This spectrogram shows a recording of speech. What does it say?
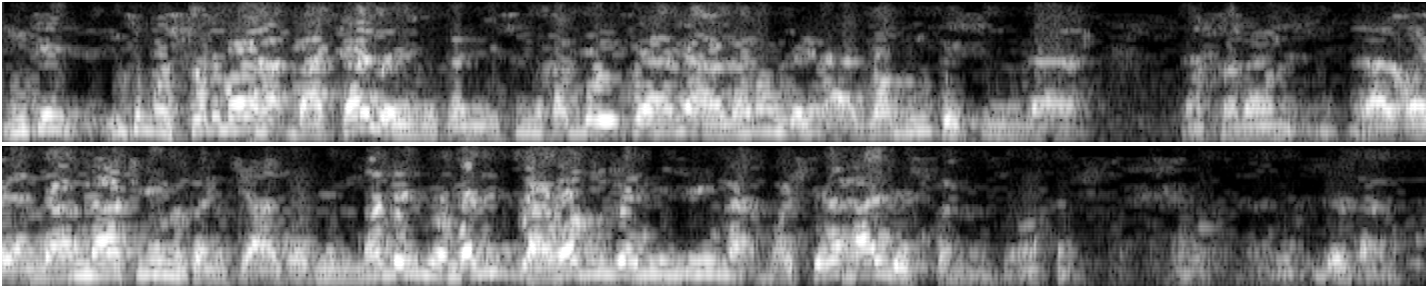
این که مشکل ما رو بدتر داریم می‌کنیم. ایشون می‌خواد بگید که همه الان هم داریم عذاب می‌کشیم و مثلا در آینده هم نفی نمی‌کنیم که عذاب نمیم ما داریم دنبال جواب میگردیم میگیم مشکل حلش کنیم. بفرمایید.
